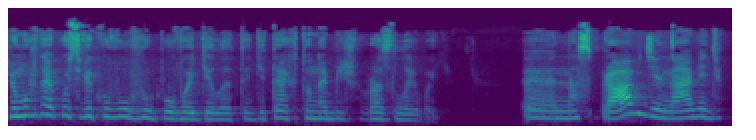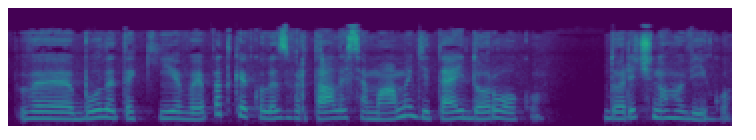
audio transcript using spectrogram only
Чи можна якусь вікову групу виділити дітей, хто найбільш вразливий? Е, Насправді навіть були такі випадки, коли зверталися мами дітей до року, до річного віку.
